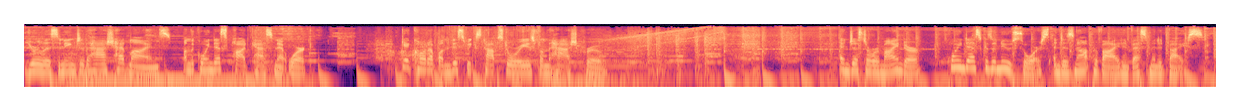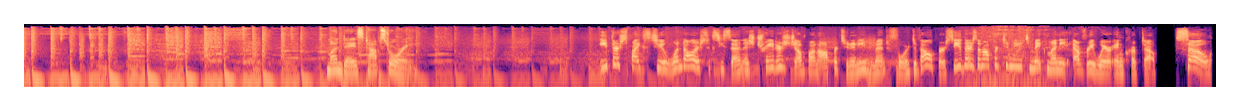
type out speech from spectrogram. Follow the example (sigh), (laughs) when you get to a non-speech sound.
You're listening to the Hash Headlines on the Coindesk Podcast Network. Get caught up on this week's top stories from the Hash crew. And just a reminder Coindesk is a news source and does not provide investment advice. Monday's top story. Ether spikes to $1.60 as traders jump on opportunity meant for developers. See, there's an opportunity to make money everywhere in crypto. So,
